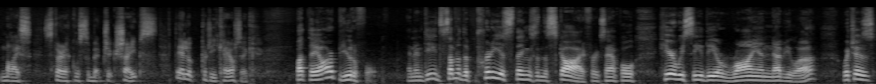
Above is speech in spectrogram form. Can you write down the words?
nice spherical symmetric shapes. They look pretty chaotic. But they are beautiful. And indeed, some of the prettiest things in the sky, for example, here we see the Orion Nebula, which is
